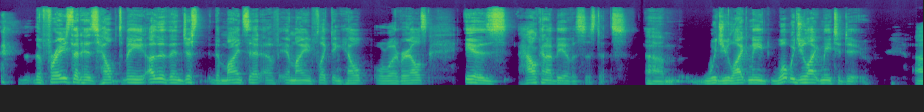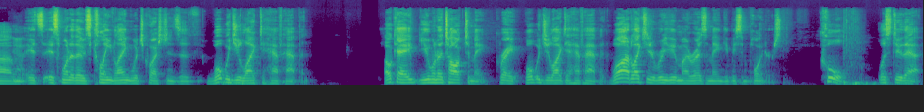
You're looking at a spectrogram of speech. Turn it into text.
the phrase that has helped me, other than just the mindset of am I inflicting help or whatever else, is how can I be of assistance? Um, would you like me? What would you like me to do? Um, Yeah. It's it's one of those clean language questions of what would you like to have happen? Okay, you want to talk to me? Great. What would you like to have happen? Well, I'd like you to review my resume and give me some pointers. Cool. Let's do that.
